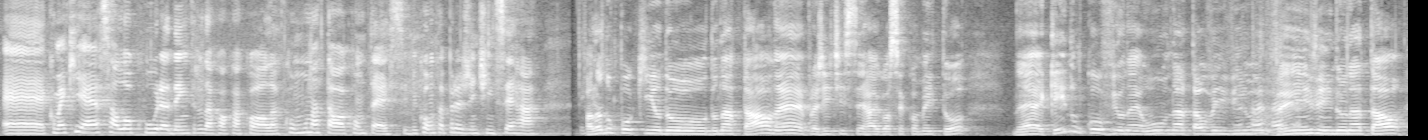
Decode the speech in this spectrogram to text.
É, como é que é essa loucura dentro da Coca-Cola? Como o Natal acontece? Me conta pra gente encerrar. Falando um pouquinho do, do Natal, né? Pra gente encerrar, igual você comentou, né? Quem nunca ouviu, né? O Natal vem vindo, vem vindo o Natal.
